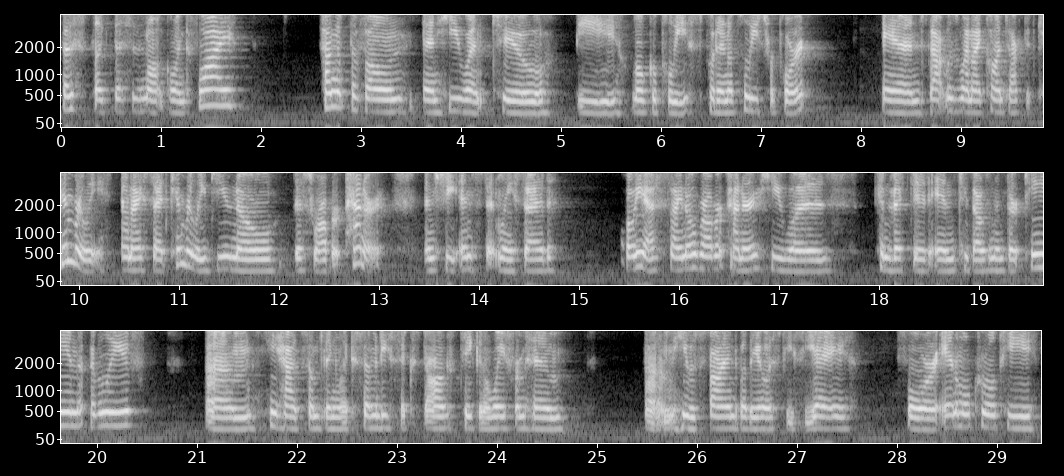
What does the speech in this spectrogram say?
This like this is not going to fly." Hung up the phone and he went to the local police, put in a police report. And that was when I contacted Kimberly and I said, "Kimberly, do you know this Robert Penner?" And she instantly said, "Oh yes, I know Robert Penner. He was convicted in 2013, I believe. Um, he had something like 76 dogs taken away from him. Um, he was fined by the OSPCA for animal cruelty.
